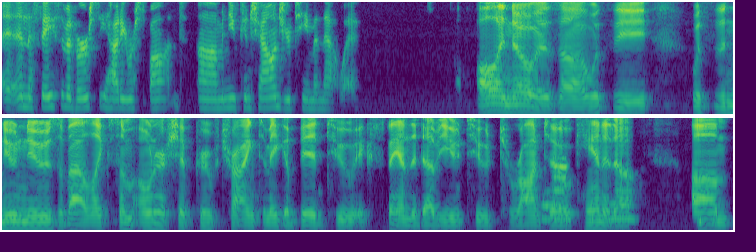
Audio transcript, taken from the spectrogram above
in the face of adversity, how do you respond? Um, and you can challenge your team in that way all I know is uh, with the with the new news about like some ownership group trying to make a bid to expand the W to Toronto, yeah. Canada. Um,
